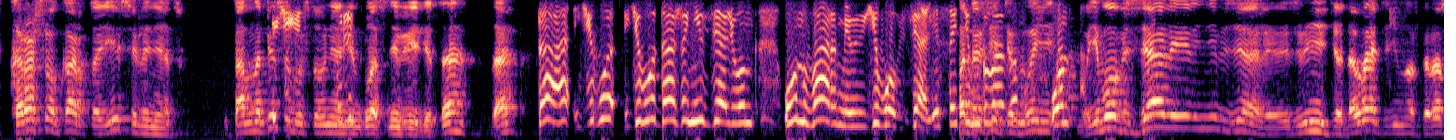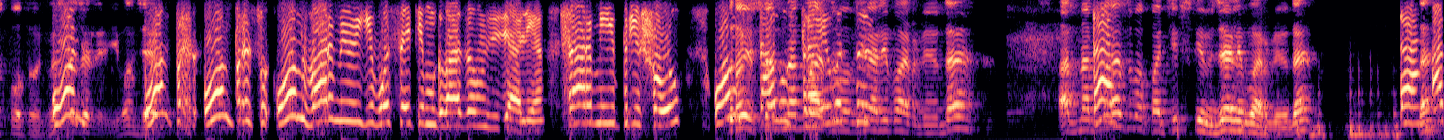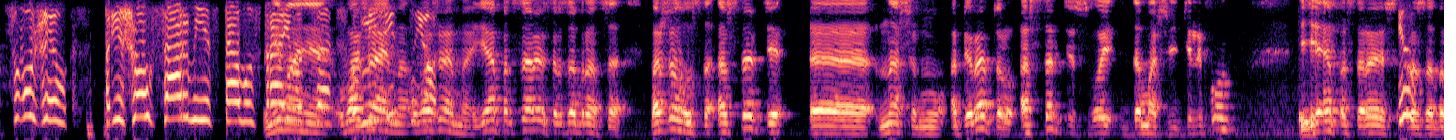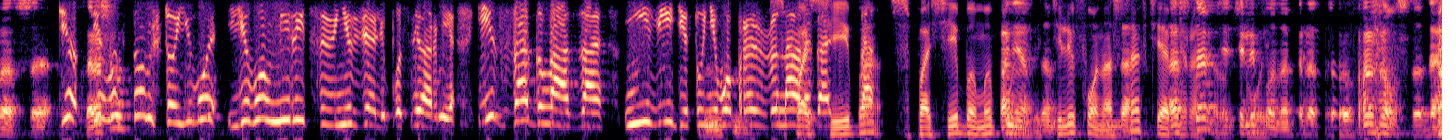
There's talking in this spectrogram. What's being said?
Хорошо, карта есть или нет? Там написано, что у него один глаз не видит, а? Да? Да, его, его даже не взяли, он, он в армию его взяли с этим Подождите, глазом. вы он... его взяли или не взяли? Извините, давайте немножко распутывать. Вы он, сказали, его взяли. Он, он, он в армию его с этим глазом взяли. С армии пришел, он То есть стал Одноглазого взяли в армию, да? Одноглазого да. практически взяли в армию, да? Да, да, отслужил. Пришел с армии, стал устраиваться Внимание, уважаемая, уважаемая, я постараюсь разобраться. Пожалуйста, оставьте э, нашему оператору, оставьте свой домашний телефон – я постараюсь дело, разобраться. Дело, дело в том, что его, его в милицию не взяли после армии. Из-за глаза не видит у него прожжена Спасибо, роговица. спасибо, мы поняли. Понятно. Телефон оставьте да. Оставьте телефон свой. оператору, пожалуйста, да.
